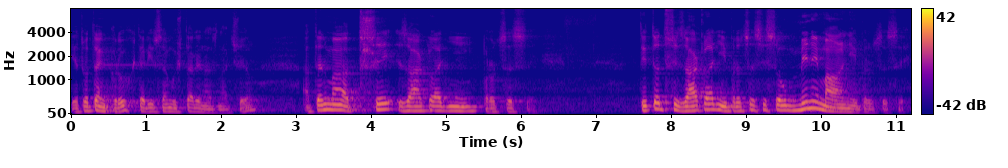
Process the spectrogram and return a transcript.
Je to ten kruh, který jsem už tady naznačil, a ten má tři základní procesy. Tyto tři základní procesy jsou minimální procesy.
